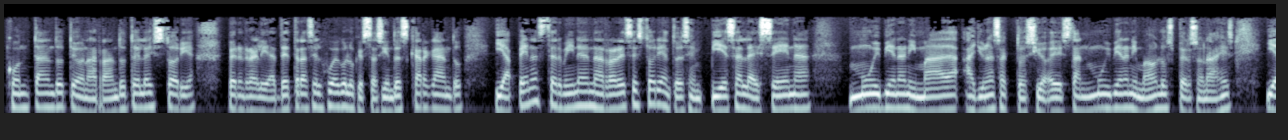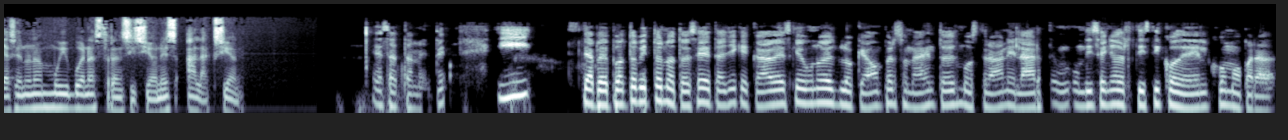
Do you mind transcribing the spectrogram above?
contándote o narrándote la historia, pero en realidad detrás del juego lo que está haciendo es cargando y apenas termina de narrar esa historia, entonces empieza la escena muy bien animada, hay unas actuaciones, están muy bien animados los personajes y hacen unas muy buenas transiciones a la acción. Exactamente. Y de pronto Víctor notó ese detalle que cada vez que uno desbloqueaba un personaje, entonces mostraban el arte, un, diseño artístico de él como para,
